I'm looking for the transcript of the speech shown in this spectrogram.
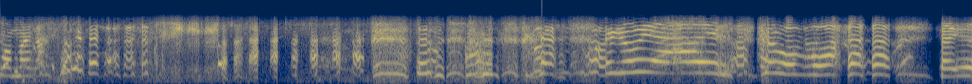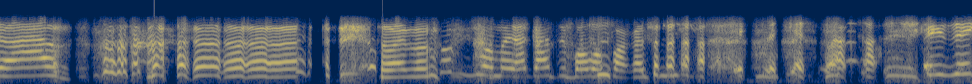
Mamaya. my? Kumuha! Kaya! Ay, mam... Mamaya kasi bawa pa kasi. Hindi?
